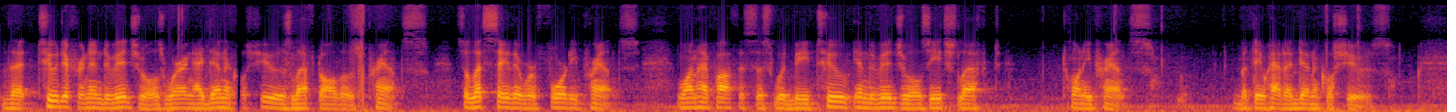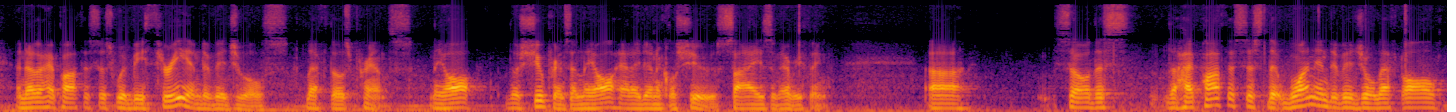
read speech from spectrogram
that two different individuals wearing identical shoes left all those prints. So let's say there were 40 prints. One hypothesis would be two individuals each left 20 prints, but they had identical shoes. Another hypothesis would be three individuals left those prints. They all, those shoe prints, and they all had identical shoes, size and everything. Uh, so this, the hypothesis that one individual left all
